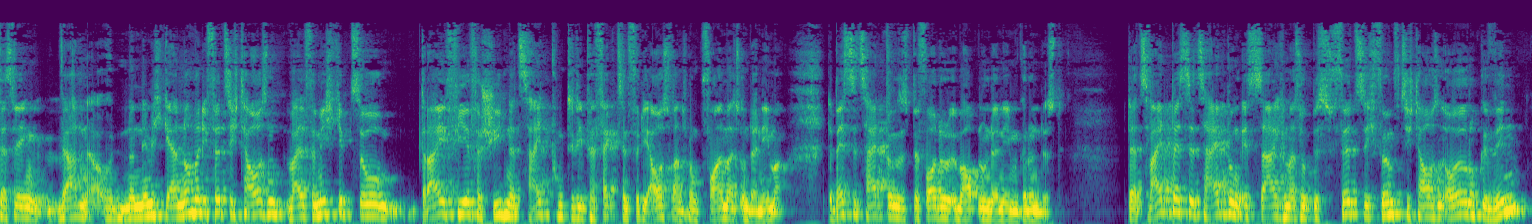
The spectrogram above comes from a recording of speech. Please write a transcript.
deswegen werden, dann nehme ich gerne nochmal die 40.000, weil für mich gibt es so drei, vier verschiedene Zeitpunkte, die perfekt sind für die Auswanderung, vor allem als Unternehmer. Der beste Zeitpunkt ist, bevor du überhaupt ein Unternehmen gründest. Der zweitbeste Zeitpunkt ist, sage ich mal so, bis 40, 50.000 Euro Gewinn,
